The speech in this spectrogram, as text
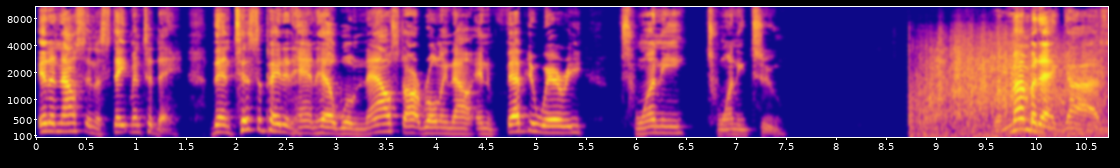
It announced in a statement today. The anticipated handheld will now start rolling out in February 20 2022. Remember that, guys.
